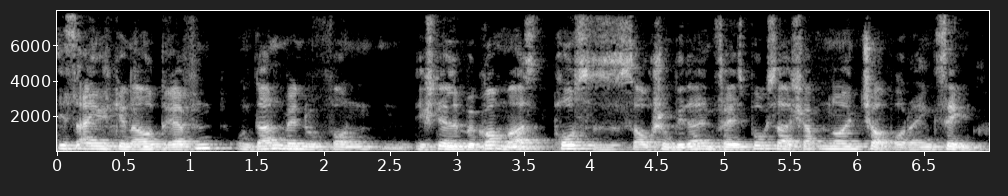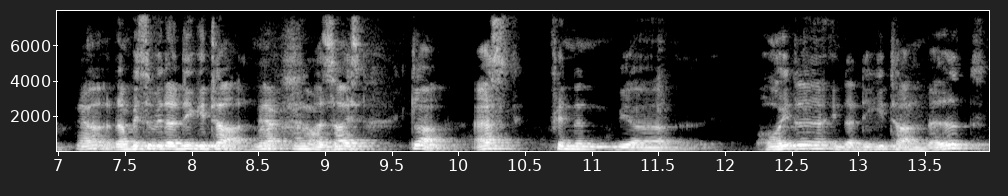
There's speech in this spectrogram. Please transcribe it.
ist eigentlich genau treffend. Und dann, wenn du von die Stelle bekommen hast, postest es auch schon wieder in Facebook, sagst, ich habe einen neuen Job oder in Xing. Ja. ja dann bist du wieder digital. Ne? Ja, genau. Das heißt, klar, erst finden wir heute in der digitalen Welt,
